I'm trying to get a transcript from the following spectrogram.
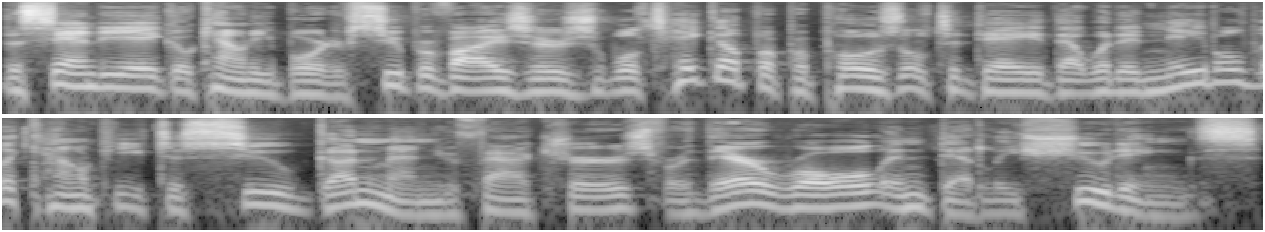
The San Diego County Board of Supervisors will take up a proposal today that would enable the county to sue gun manufacturers for their role in deadly shootings.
